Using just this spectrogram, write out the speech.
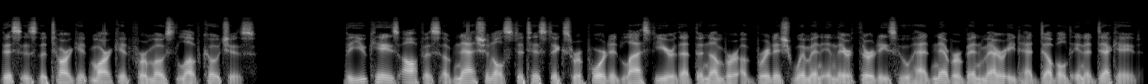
this is the target market for most love coaches. The UK's Office of National Statistics reported last year that the number of British women in their 30s who had never been married had doubled in a decade.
